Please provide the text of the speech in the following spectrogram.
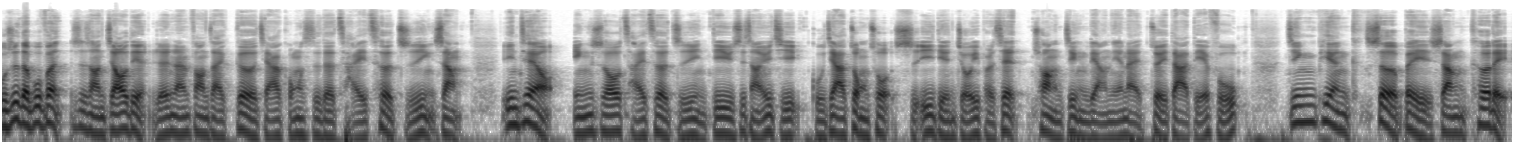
股市的部分，市场焦点仍然放在各家公司的财测指引上。Intel 营收财测指引低于市场预期，股价重挫十一点九一 percent，创近两年来最大跌幅。晶片设备商科磊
